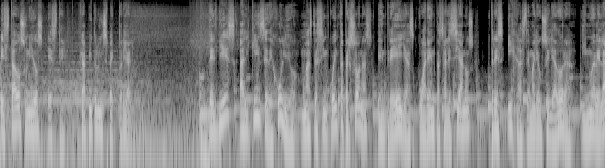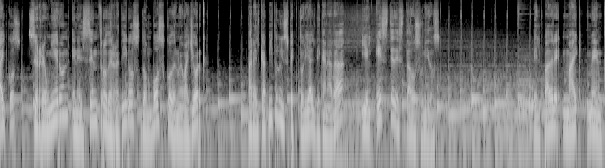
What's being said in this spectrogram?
Estados Unidos Este, capítulo inspectorial. Del 10 al 15 de julio, más de 50 personas, entre ellas 40 salesianos, tres hijas de María Auxiliadora y nueve laicos, se reunieron en el Centro de Retiros Don Bosco de Nueva York para el capítulo inspectorial de Canadá y el este de Estados Unidos. El padre Mike Ment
